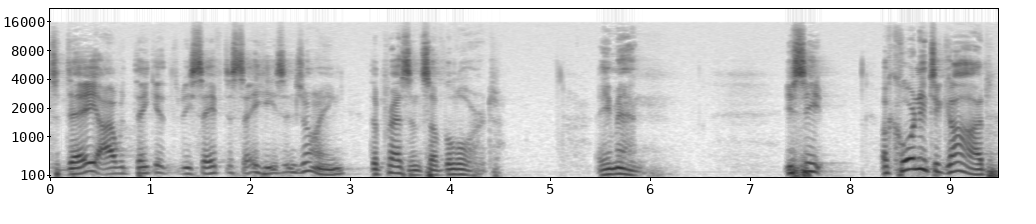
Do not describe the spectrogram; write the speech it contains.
Today, I would think it'd be safe to say he's enjoying the presence of the Lord. Amen. You see, according to God,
